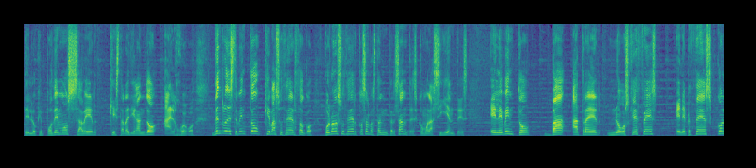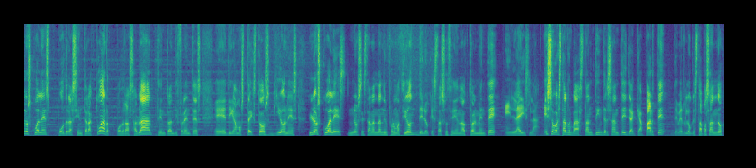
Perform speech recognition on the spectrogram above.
de lo que podemos saber que estará llegando al juego. Dentro de este evento, ¿qué va a suceder, Zoco? Pues van a suceder cosas bastante interesantes, como las siguientes. El evento va a traer nuevos jefes, NPCs con los cuales podrás interactuar, podrás hablar, tendrán diferentes, eh, digamos, textos, guiones, los cuales nos estarán dando información de lo que está sucediendo actualmente en la isla. Eso va a estar bastante interesante ya que aparte de ver lo que está pasando,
